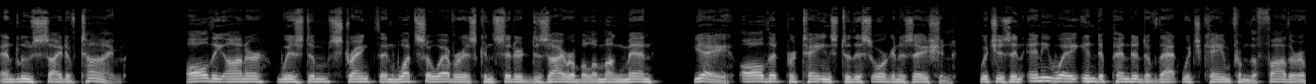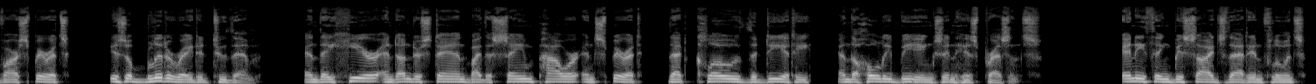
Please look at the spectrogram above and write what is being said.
and lose sight of time. All the honor, wisdom, strength, and whatsoever is considered desirable among men, yea, all that pertains to this organization, which is in any way independent of that which came from the Father of our spirits, is obliterated to them, and they hear and understand by the same power and spirit that clothe the deity and the holy beings in his presence. Anything besides that influence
